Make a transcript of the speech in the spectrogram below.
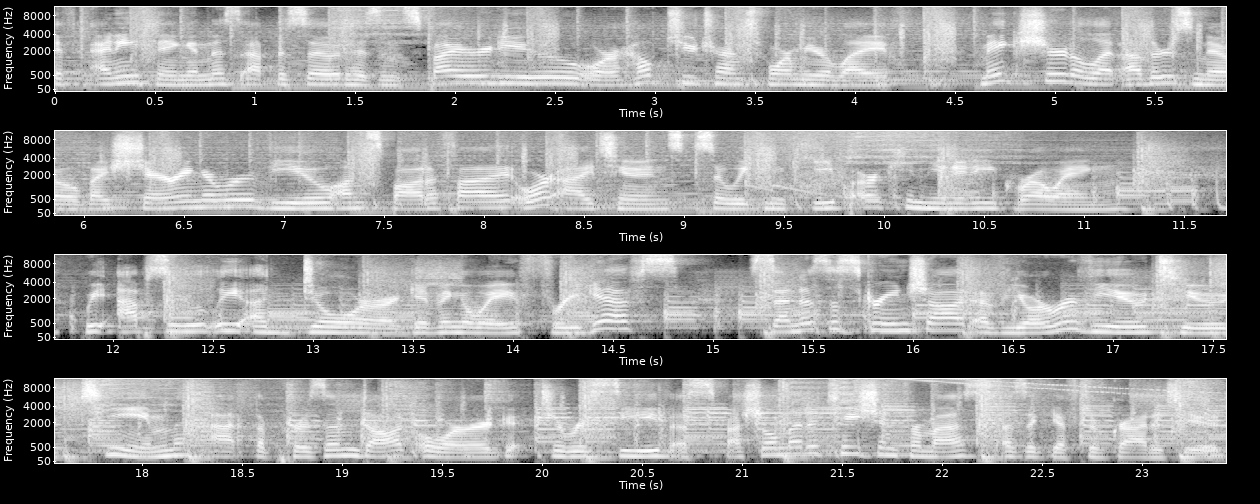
If anything in this episode has inspired you or helped you transform your life, make sure to let others know by sharing a review on Spotify or iTunes so we can keep our community growing. We absolutely adore giving away free gifts Send us a screenshot of your review to team at theprism.org to receive a special meditation from us as a gift of gratitude.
